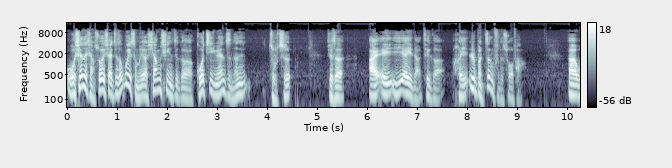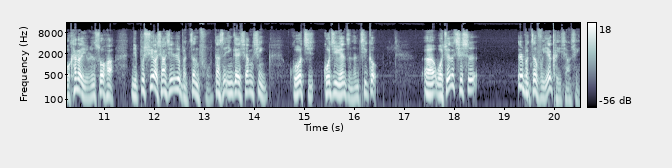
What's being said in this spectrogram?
我现在想说一下，就是为什么要相信这个国际原子能组织，就是 IAEA 的这个和日本政府的说法。呃，我看到有人说哈，你不需要相信日本政府，但是应该相信国际国际原子能机构。呃，我觉得其实日本政府也可以相信，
